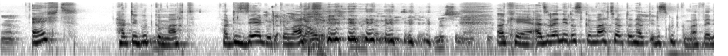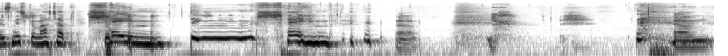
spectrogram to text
Ja. Echt? Habt ihr gut gemacht? Habt ihr sehr gut ich, gemacht? Ich glaube, das bin mir gerade nicht sicher. Ich müsste nachgucken. Okay, also wenn ihr das gemacht habt, dann habt ihr das gut gemacht. Wenn ihr es nicht gemacht habt, shame. Ding, shame. Ja. ähm,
